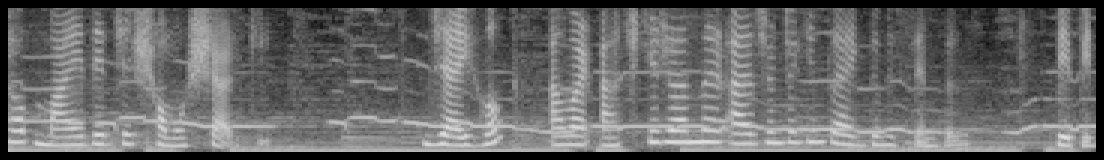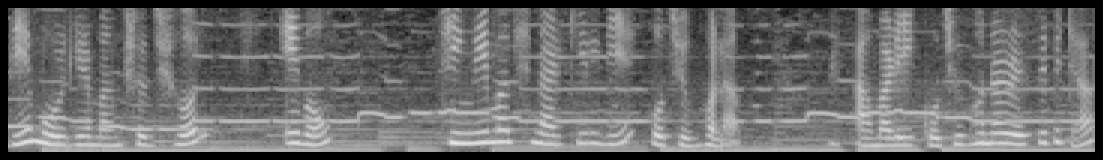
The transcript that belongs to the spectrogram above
সব মায়েদের যে সমস্যা আর কি। যাই হোক, আমার আজকের রান্নার আয়োজনটা কিন্তু একদমই সিম্পল পেঁপে দিয়ে মুরগির মাংস ঝোল এবং চিংড়ি মাছ, নারকেল দিয়ে কচু ভোনা। আমার এই কচু ভোনার রেসিপিটা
